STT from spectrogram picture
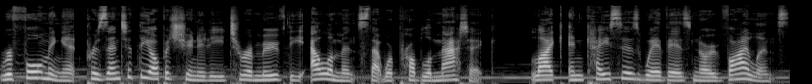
Reforming it presented the opportunity to remove the elements that were problematic, like in cases where there's no violence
